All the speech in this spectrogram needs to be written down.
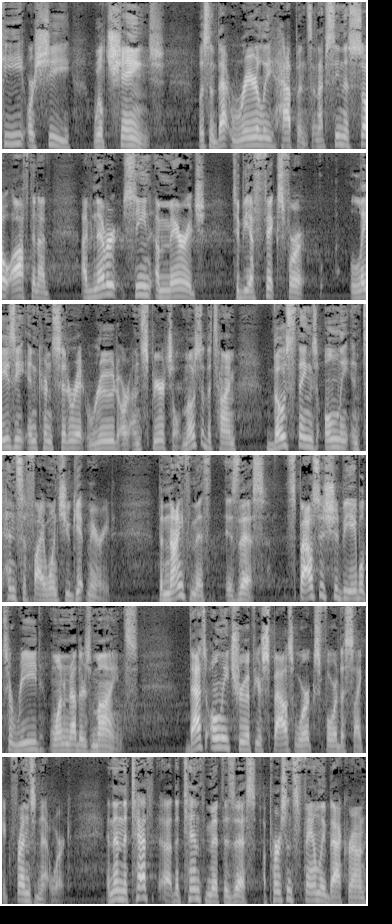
he or she will change. Listen, that rarely happens. And I've seen this so often. I've, I've never seen a marriage to be a fix for lazy, inconsiderate, rude, or unspiritual. Most of the time, those things only intensify once you get married. The ninth myth is this spouses should be able to read one another's minds. That's only true if your spouse works for the Psychic Friends Network. And then the tenth, uh, the tenth myth is this a person's family background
